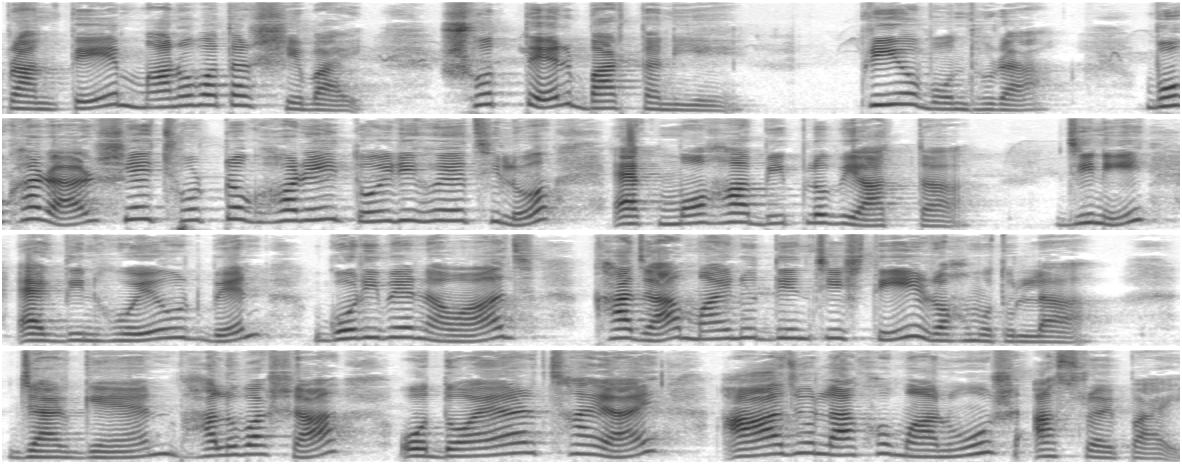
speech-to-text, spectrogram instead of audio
প্রান্তে মানবতার সেবায়, সত্যের বার্তা নিয়ে। প্রিয় বন্ধুরা বোখারার সেই ছোট্ট ঘরেই তৈরি হয়েছিল এক মহা বিপ্লবী আত্মা, যিনি একদিন হয়ে উঠবেন গরিবের নওয়াজ খাজা মাইনুদ্দিন চিশতি রহমতুল্লাহ, যার জ্ঞান, ভালোবাসা ও দয়ার ছায়ায় আজও লাখো মানুষ আশ্রয় পায়।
